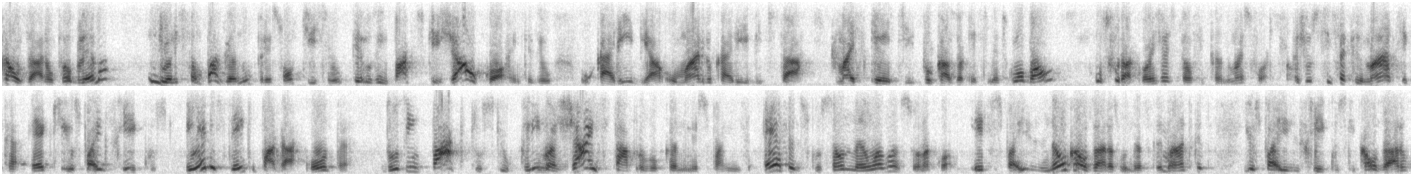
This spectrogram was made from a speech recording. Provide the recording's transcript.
causaram problema e eles estão pagando um preço altíssimo pelos impactos que já ocorrem. Quer dizer, o, o Caribe, o mar do Caribe está mais quente por causa do aquecimento global, os furacões já estão ficando mais fortes. A justiça climática é que os países ricos, eles têm que pagar a conta dos impactos que o clima já está provocando nesse país. Essa discussão não avançou na COP. Esses países não causaram as mudanças climáticas e os países ricos que causaram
